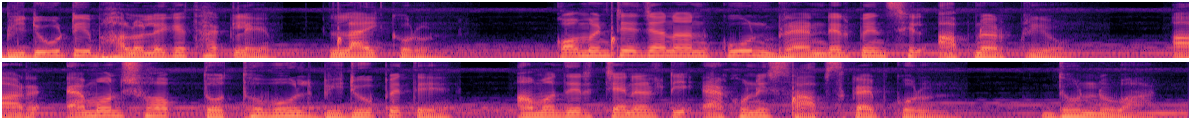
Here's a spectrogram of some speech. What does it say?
ভিডিওটি ভালো লেগে থাকলে লাইক করুন। কমেন্টে জানান কোন ব্র্যান্ডের পেন্সিল আপনার প্রিয়। আর এমন সব তথ্যবহুল ভিডিও পেতে আমাদের চ্যানেলটি এখনই সাবস্ক্রাইব করুন। ধন্যবাদ।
